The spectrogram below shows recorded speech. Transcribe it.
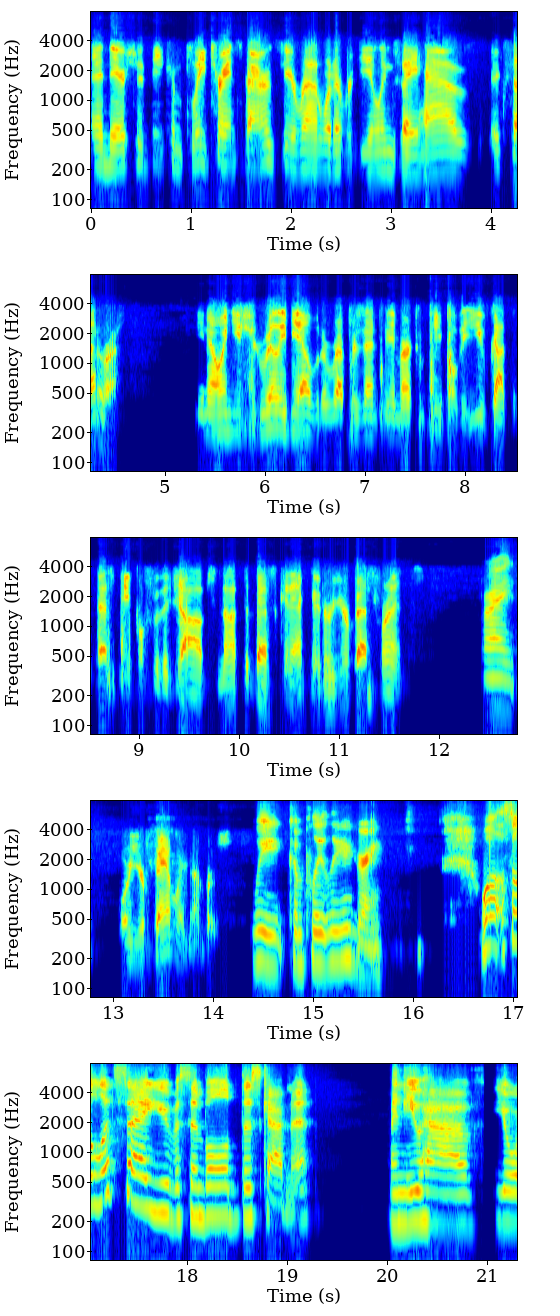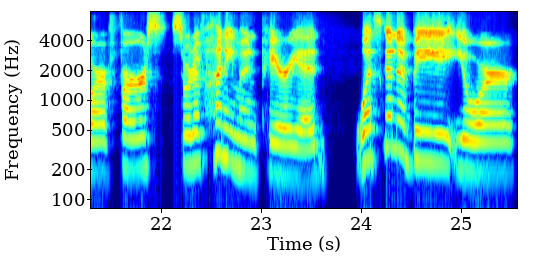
and there should be complete transparency around whatever dealings they have, et cetera. You know, and you should really be able to represent to the American people that you've got the best people for the jobs, not the best connected or your best friends. Right. Or your family members. We completely agree. Well, so let's say you've assembled this cabinet and you have your first sort of honeymoon period. What's going to be your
